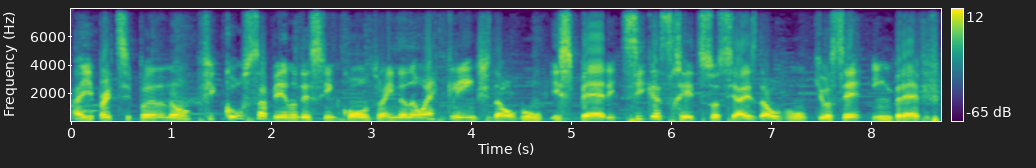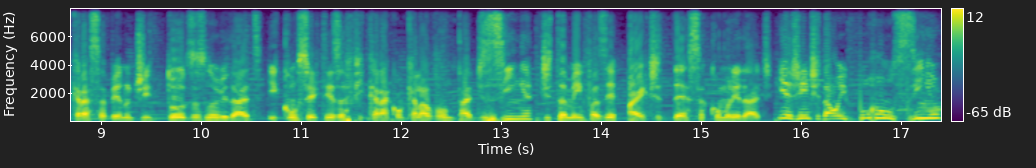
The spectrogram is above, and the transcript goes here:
aí participando, não ficou sabendo desse encontro, ainda não é cliente da Album, espere, siga as redes sociais da Album, que você em breve ficará sabendo de todas as novidades e com certeza ficará com aquela vontadezinha de também fazer parte dessa comunidade. E a gente dá um empurrãozinho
